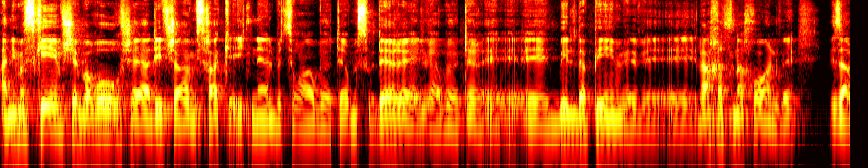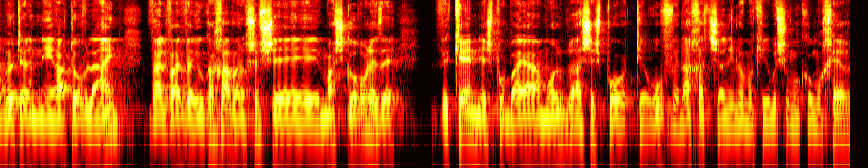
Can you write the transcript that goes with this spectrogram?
אני מסכים שברור שעדיף שהמשחק יתנהל בצורה הרבה יותר מסודרת, והרבה יותר אה, אה, אה, בילדאפים, ו- ולחץ נכון, וזה הרבה יותר נראה טוב לעין, והלוואי והיו ככה, אבל אני חושב שמה שגורם לזה, וכן, יש פה בעיה מאוד גדולה, שיש פה טירוף ולחץ שאני לא מכיר בשום מקום אחר.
